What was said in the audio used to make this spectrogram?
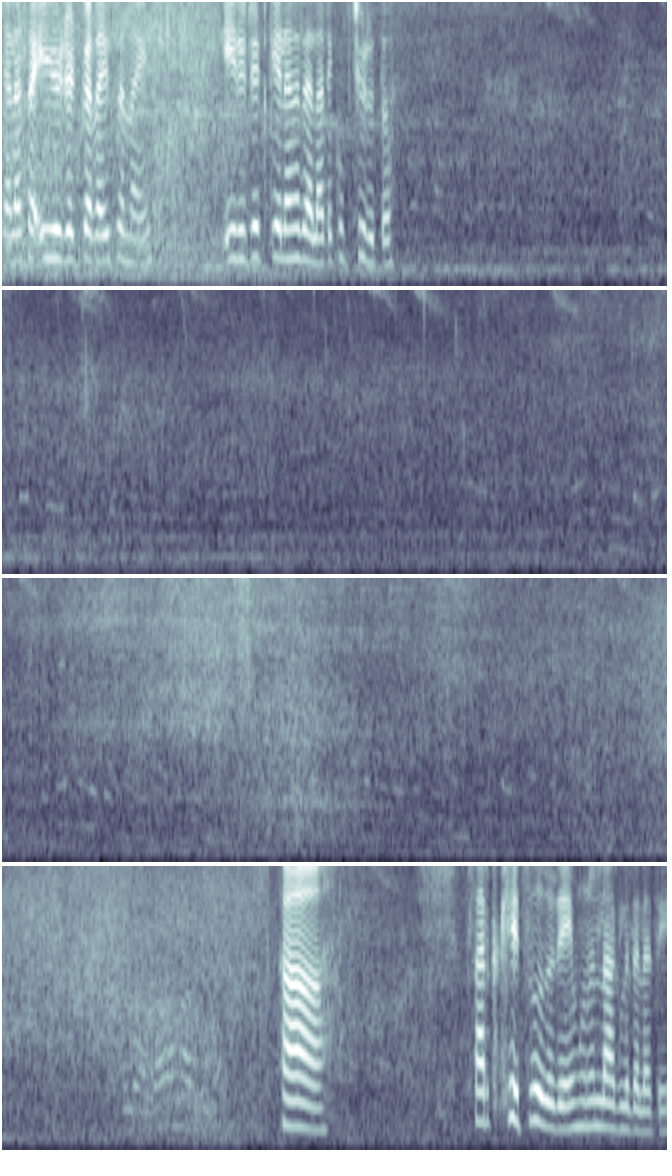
त्याला असं इरिटेट करायचं नाही. इरिटेट केल्याने त्याला ते खूप चिडतं. हां. सारखं खेचत होतं ते म्हणून लागलं त्याला ते.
